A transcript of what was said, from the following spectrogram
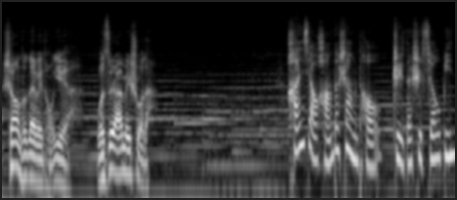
上头那位同意，我自然没说的。韩小航的上头指的是肖斌。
